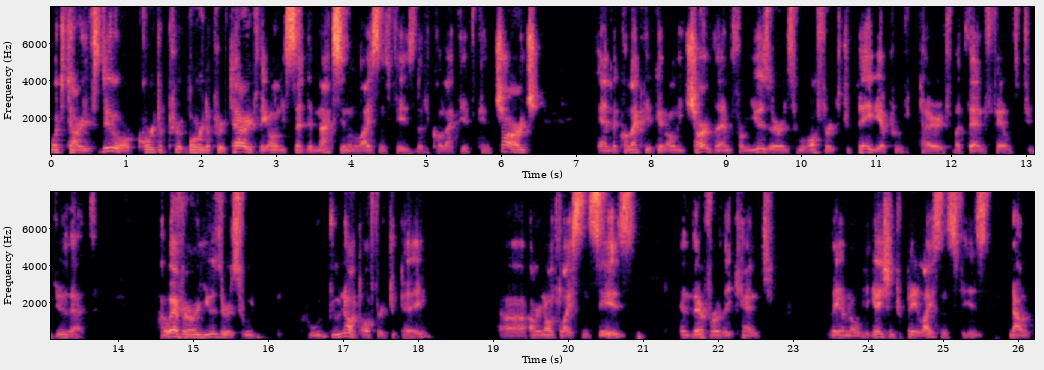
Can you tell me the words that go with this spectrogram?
what tariffs do, or court appro board approved tariff, they only set the maximum license fees that a collective can charge, and the collective can only charge them from users who offered to pay the approved tariff, but then failed to do that. However, users who, who do not offer to pay uh, are not licensees, and therefore they can't, they have no obligation to pay license fees. Now,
